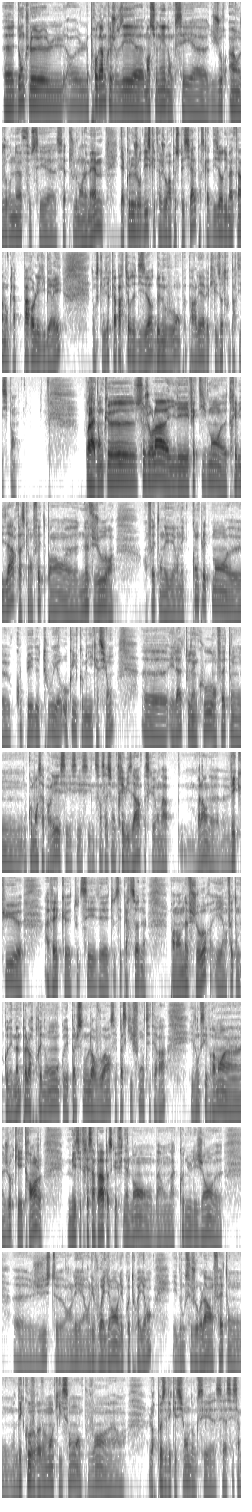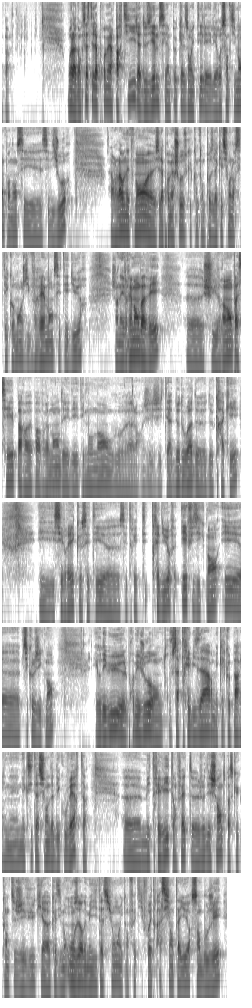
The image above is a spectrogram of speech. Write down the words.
Donc le, programme que je vous ai mentionné, donc c'est du jour 1 au jour 9, c'est absolument le même. Il n'y a que le jour 10 qui est un jour un peu spécial parce qu'à 10h du matin, donc la parole est libérée. Donc ce qui veut dire qu'à partir de 10h, de nouveau, on peut parler avec les autres participants. Voilà, donc euh, ce jour-là, il est effectivement euh, très bizarre parce qu'en fait, pendant euh, neuf 9 jours, en fait, on est, complètement coupé de tout, il n'y a aucune communication. et là, tout d'un coup, en fait, on, commence à parler c'est une sensation très bizarre parce qu'on a, voilà, on a vécu avec toutes ces, personnes pendant 9 jours et en fait, on ne connaît même pas leur prénom, on ne connaît pas le son de leur voix, on ne sait pas ce qu'ils font, etc. Et donc, c'est vraiment un jour qui est étrange. Mais c'est très sympa parce que finalement, on, bah, a connu les gens euh, euh, juste en les, voyant, en les côtoyant. Et donc ce jour-là, en fait, on, découvre vraiment qui ils sont en pouvant euh, leur poser des questions. Donc c'est assez sympa. Voilà, donc ça c'était la première partie. La deuxième, c'est un peu quels ont été les, ressentiments pendant ces, ces 10 jours. Alors là, honnêtement, c'est la première chose que quand on pose la question, alors c'était comment Je dis vraiment, c'était dur. J'en ai vraiment bavé. Euh, je suis vraiment passé par, euh, vraiment des, moments où euh, j'étais à deux doigts de craquer. Et c'est vrai que c'était c'est très, très dur et physiquement et psychologiquement. Et au début, le premier jour, on trouve ça très bizarre, mais quelque part une, une excitation de la découverte. mais très vite, en fait, je déchante parce que quand j'ai vu qu'il y a quasiment 11 heures de méditation et qu'en fait, il faut être assis en tailleur sans bouger,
